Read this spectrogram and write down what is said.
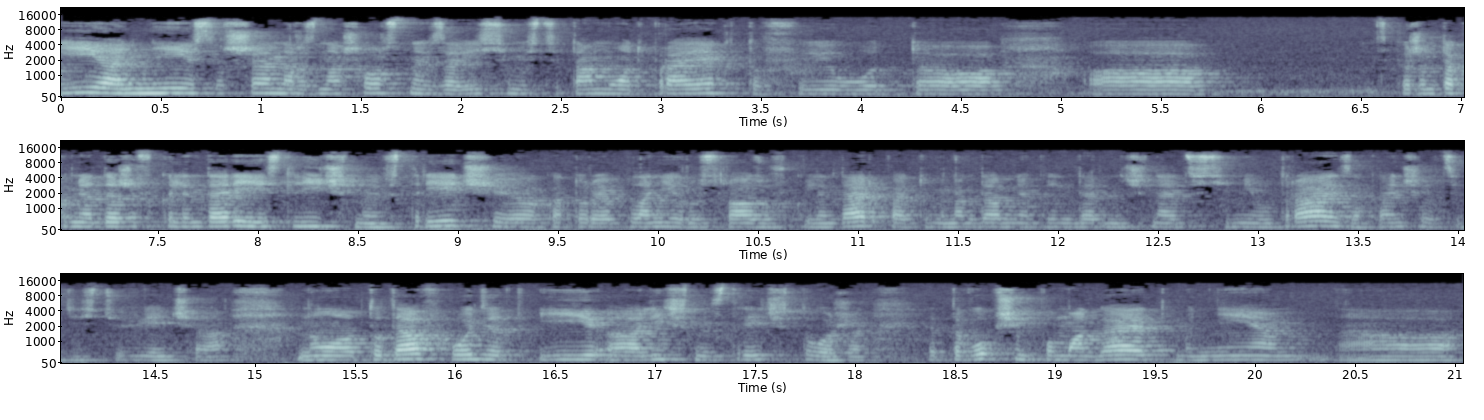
и они совершенно разношерстные в зависимости там, от проектов и от а, а, Скажем так, у меня даже в календаре есть личные встречи, которые я планирую сразу в календарь, поэтому иногда у меня календарь начинается с 7 утра и заканчивается 10 вечера. Но туда входят и а, личные встречи тоже. Это, в общем, помогает мне а,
